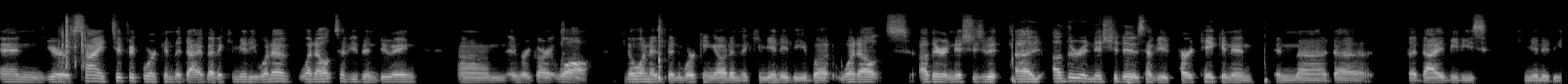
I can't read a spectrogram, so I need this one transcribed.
and your scientific work in the diabetic community, what have what else have you been doing um, in regard? Well, no one has been working out in the community, but what else? Other initiatives, uh, other initiatives have you partaken in in uh, the the diabetes community?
